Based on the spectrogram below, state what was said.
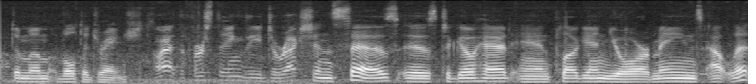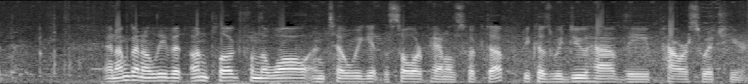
optimum voltage range. Alright, the first thing the direction says is to go ahead and plug in your mains outlet. And I'm going to leave it unplugged from the wall until we get the solar panels hooked up because we do have the power switch here.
